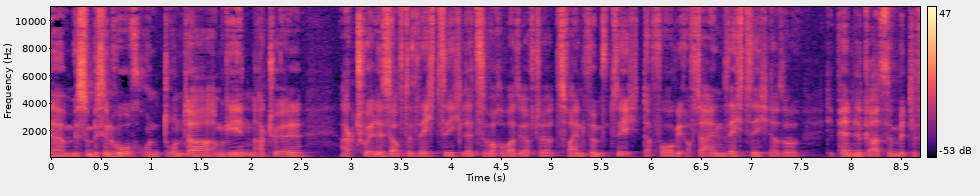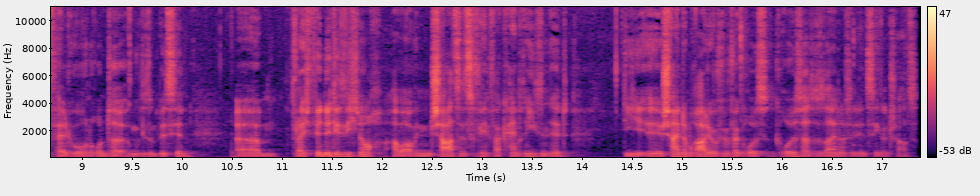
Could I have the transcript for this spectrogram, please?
Ähm, ist so ein bisschen hoch und drunter am Gehen aktuell. Aktuell ist sie auf der 60, letzte Woche war sie auf der 52, davor auf der 61. Also die pendelt gerade so im Mittelfeld hoch und runter irgendwie so ein bisschen. Ähm, vielleicht findet die sich noch, aber in den Charts ist es auf jeden Fall kein Riesenhit. Die äh, scheint im Radio auf jeden Fall größ größer zu sein als in den Single-Charts.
